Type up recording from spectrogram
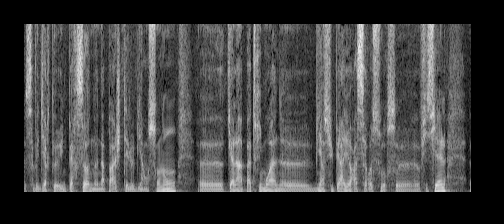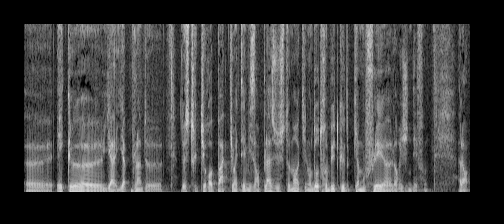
ça veut dire qu'une personne n'a pas acheté le bien en son nom, qu'elle a un patrimoine bien supérieur à ses ressources officielles, euh, et qu'il euh, y, a, plein de, structures opaques qui ont été mises en place justement et qui n'ont d'autre but que de camoufler euh, l'origine des fonds. Alors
